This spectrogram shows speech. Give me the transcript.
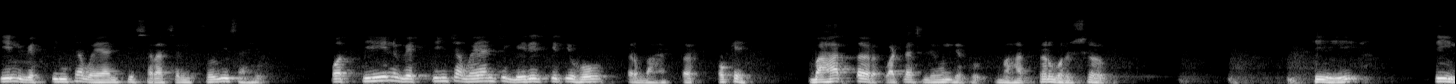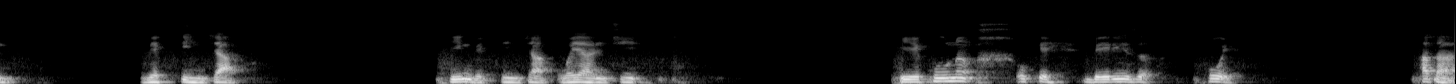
तीन व्यक्तींच्या वयांची सरासरी चोवीस आहे. व तीन व्यक्तींच्या वयांची बेरीज किती हो? तर बहात्तर. ओके बहात्तर वाटल्यास लिहून देतो. बहात्तर वर्ष. ही तीन व्यक्तींच्या तीन व्यक्तींच्या वयांची एकूण ओके बेरीज होय. आता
